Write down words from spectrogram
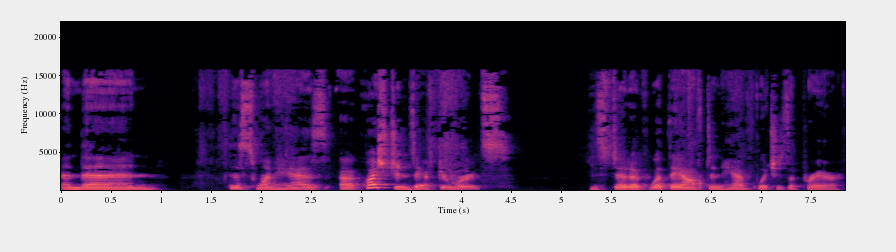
And then this one has uh, questions afterwards instead of what they often have, which is a prayer.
